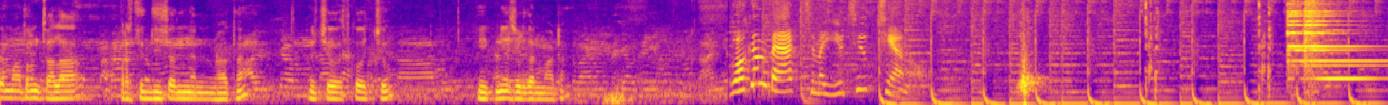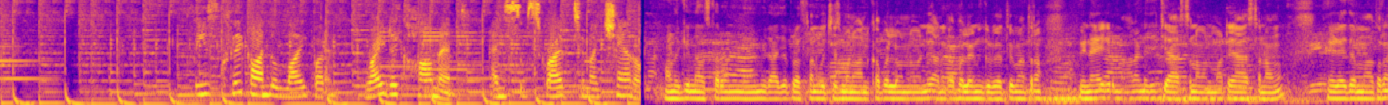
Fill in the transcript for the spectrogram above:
ఇది మాత్రం చాలా ప్రసిద్ధి చెందింది చెందిందనమాట మీరు చూసుకోవచ్చు విఘ్నేశుడి అనమాట Please click on the like button. Write a comment, and subscribe to my channel. అందుకే నమస్కారం నేను మీ రాజప్రస్థానికి వచ్చేసి మనం అనకాపల్లి ఉన్నామండి. అనకాపల్లికి అయితే మాత్రం వినాయకుడు మాల అనేది చేస్తున్నాం అనమాట వేస్తున్నాము. ఏదైతే మాత్రం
